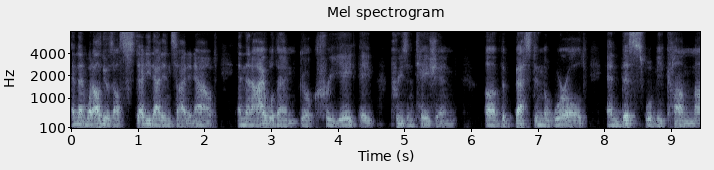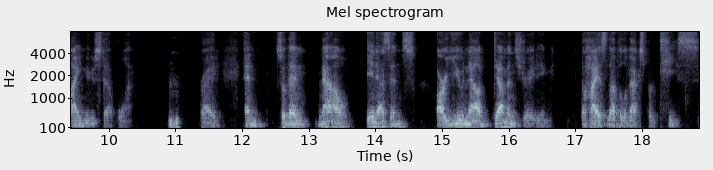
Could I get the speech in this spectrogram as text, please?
And then what I'll do is I'll study that inside and out. And then I will then go create a presentation of the best in the world. And this will become my new step one. Mm-hmm. Right. And so then now, in essence, are you now demonstrating the highest level of expertise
